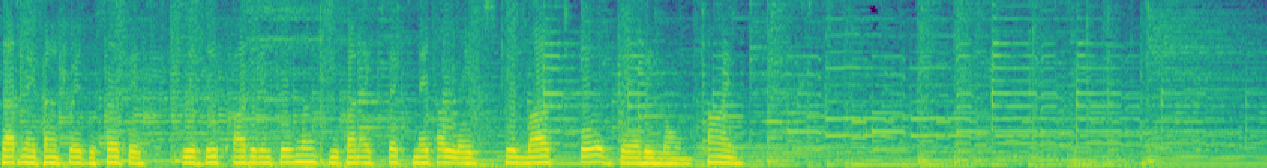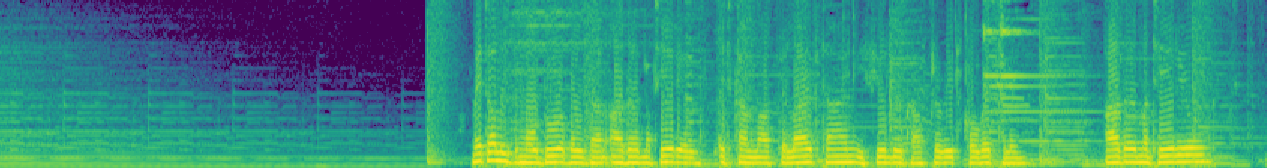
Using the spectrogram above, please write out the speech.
that may penetrate the surface. With these added improvements, you can expect metal legs to last for a very long time. Metal is more durable than other materials. It can last a lifetime if you look after it correctly. Other materials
